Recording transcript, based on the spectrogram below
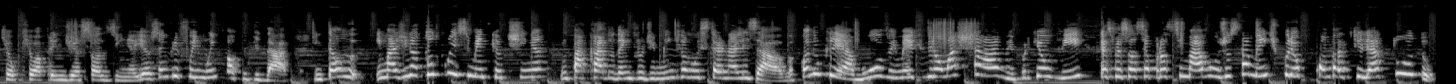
que eu, que eu aprendia sozinha. E eu sempre fui muito autodidata. Então, imagina todo o conhecimento que eu tinha empacado dentro de mim que eu não externalizava. Quando eu criei a Move, meio que virou uma chave, porque eu vi que as pessoas se aproximavam justamente por eu compartilhar tudo.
